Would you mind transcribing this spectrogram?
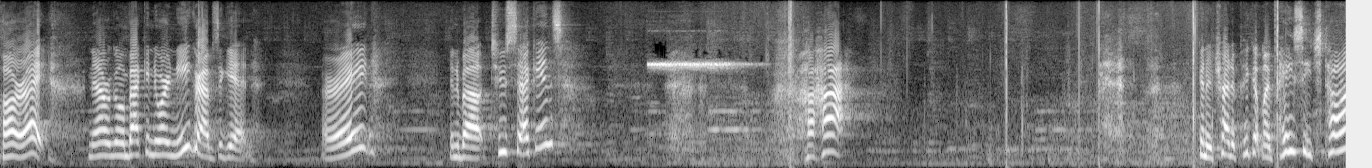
All right, now we're going back into our knee grabs again. All right, in about two seconds. Haha. I'm gonna try to pick up my pace each time.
